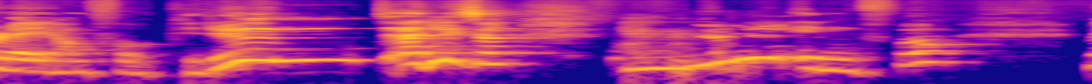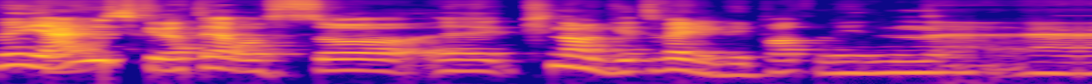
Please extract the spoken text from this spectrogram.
Fløy han folk rundt? Liksom, null info. Men jeg husker at jeg også eh, knagget veldig på at min eh,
